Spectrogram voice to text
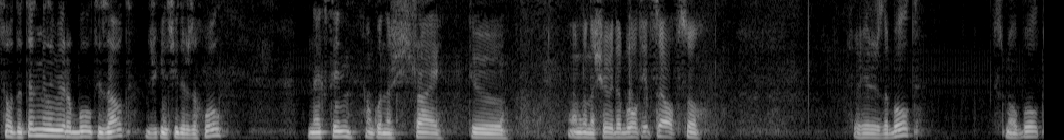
so the 10 millimeter bolt is out. As you can see, there's a hole. Next thing, I'm gonna try to. I'm gonna show you the bolt itself. So, so here is the bolt, small bolt.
